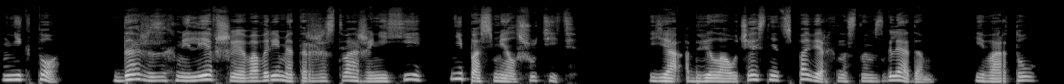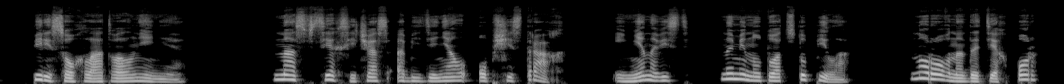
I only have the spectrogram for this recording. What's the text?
Никто, даже захмелевшие во время торжества женихи, не посмел шутить. Я обвела участниц поверхностным взглядом, и во рту пересохло от волнения. Нас всех сейчас объединял общий страх, и ненависть на минуту отступила, но ровно до тех пор,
